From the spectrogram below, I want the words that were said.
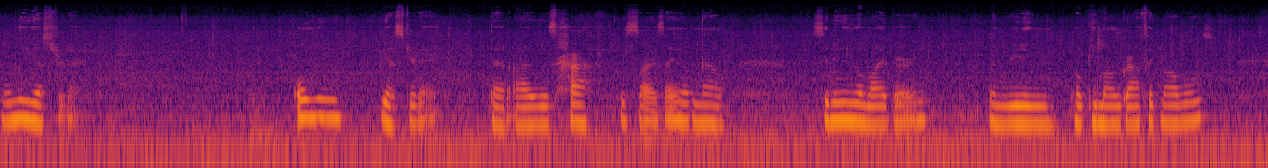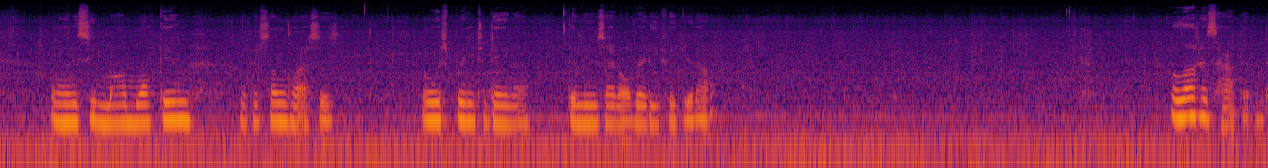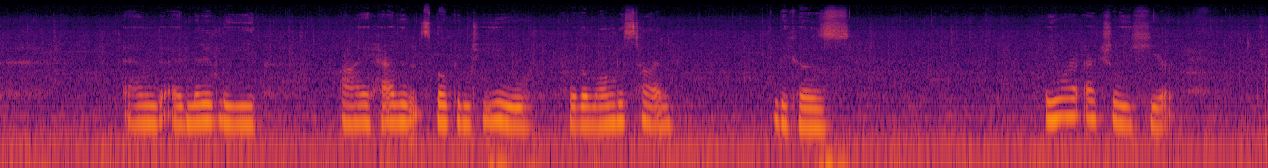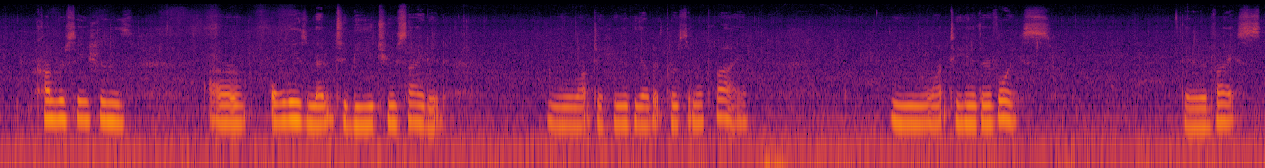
only yesterday. Only yesterday that I was half the size I am now, sitting in the library and reading Pokemon graphic novels, only to see mom walk in with her sunglasses and whispering to Dana the news I'd already figured out. A lot has happened, and admittedly, I haven't spoken to you for the longest time because you aren't actually here. Conversations are always meant to be two sided. You want to hear the other person reply. You want to hear their voice, their advice,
